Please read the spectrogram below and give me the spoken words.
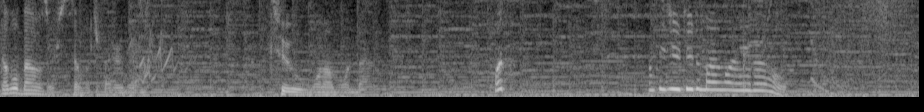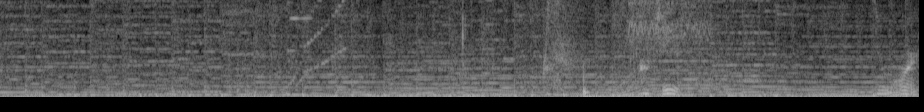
Double battles are so much better than two one-on-one battles. What? What did you do to my Lionel? Oh jeez. Do more.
